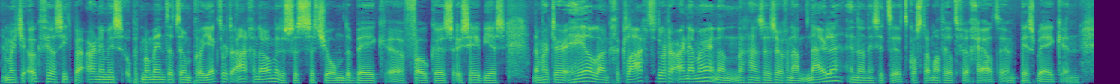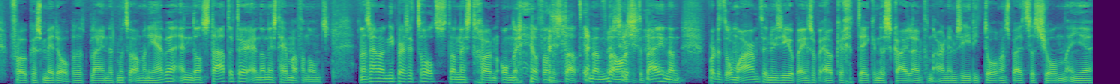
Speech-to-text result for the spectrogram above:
En wat je ook veel ziet bij Arnhem is op het moment dat er een project wordt aangenomen, dus het station, De Beek, uh, Focus, Eusebius, dan wordt er heel lang geklaagd door de Arnhemmer. En dan, dan gaan ze zogenaamd nuilen. En dan is het, het kost allemaal veel te veel geld. En En Focus midden op het plein, dat moeten we allemaal niet hebben. En dan staat het er en dan is het helemaal van ons. En dan zijn we ook niet per se trots. Dan is het gewoon onderdeel van de stad. En dan, dan hoort het erbij en dan wordt het omarmd. En nu zie je opeens op elke getekende skyline van Arnhem zie je die torens bij het station. En je,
